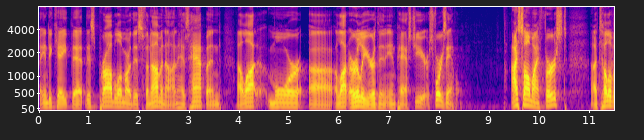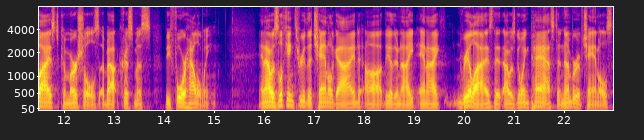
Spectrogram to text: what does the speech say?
indicate that this problem or this phenomenon has happened a lot more, uh, a lot earlier than in past years. For example, I saw my first uh, televised commercials about Christmas before Halloween. And I was looking through the channel guide uh, the other night, and I realized that I was going past a number of channels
